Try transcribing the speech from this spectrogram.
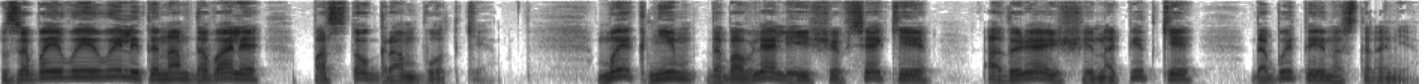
За боевые вылеты нам давали по 100 грамм водки. Мы к ним добавляли еще всякие одуряющие напитки, добытые на стороне.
